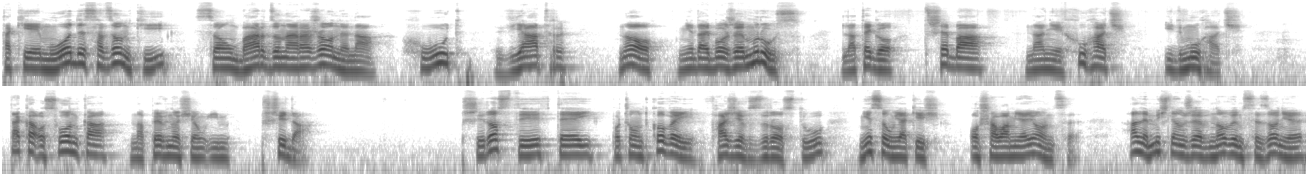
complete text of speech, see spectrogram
Takie młode sadzonki są bardzo narażone na chłód, wiatr, no nie daj Boże mróz. Dlatego trzeba na nie chuchać i dmuchać. Taka osłonka na pewno się im przyda. Przyrosty w tej początkowej fazie wzrostu nie są jakieś oszałamiające, ale myślę, że w nowym sezonie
